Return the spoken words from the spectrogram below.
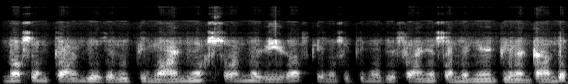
no son cambios del último año, son medidas que en los últimos 10 años se han venido implementando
